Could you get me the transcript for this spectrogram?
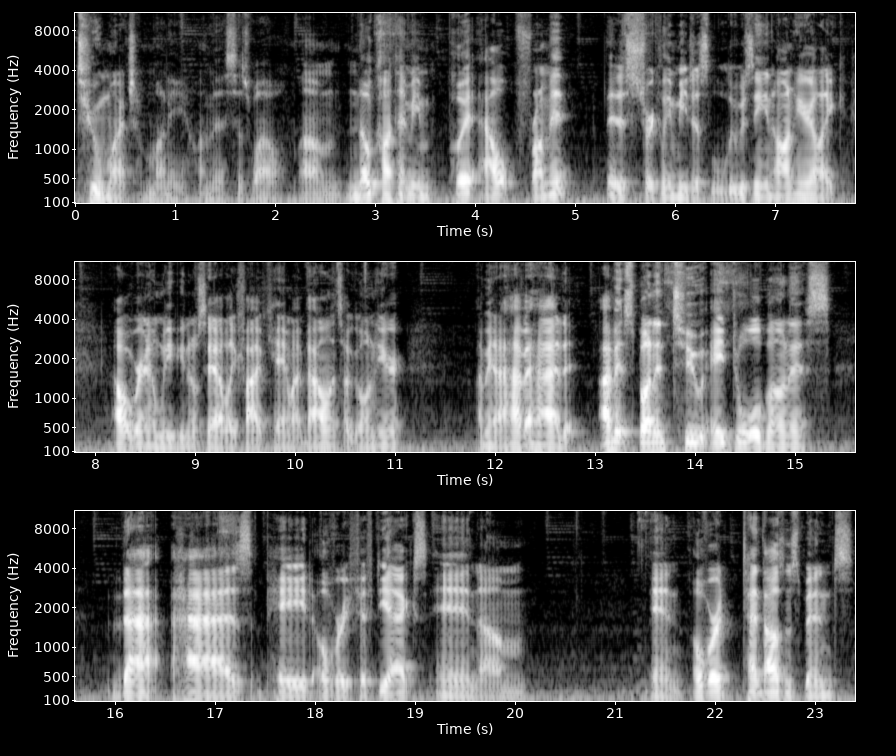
too much money on this as well. Um, no content being put out from it. It is strictly me just losing on here. Like, I'll randomly, you know, say I have like 5k in my balance. I'll go in here. I mean, I haven't had, I haven't spun into a dual bonus that has paid over a 50x in, um, in over 10,000 spins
